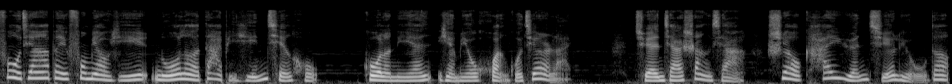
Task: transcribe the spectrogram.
傅家被傅妙仪挪了大笔银钱后，过了年也没有缓过劲儿来，全家上下是要开源节流的。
